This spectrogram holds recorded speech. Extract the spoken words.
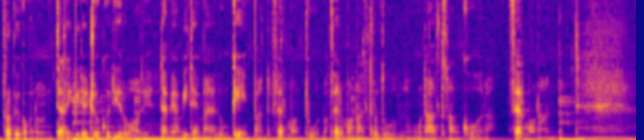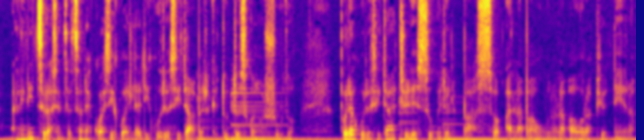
proprio come in un terribile gioco di ruoli. La mia vita è in mano ad un gamepad, fermo un turno, fermo un altro turno, un altro ancora, fermo un anno. All'inizio la sensazione è quasi quella di curiosità perché tutto è sconosciuto, poi la curiosità cede subito il passo alla paura, la paura più nera.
